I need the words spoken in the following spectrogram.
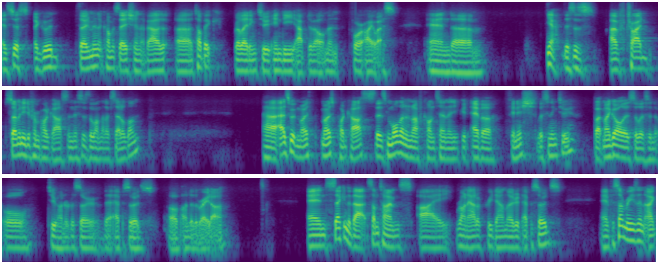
It's just a good 30 minute conversation about a topic relating to indie app development for iOS. And um, yeah, this is, I've tried so many different podcasts, and this is the one that I've settled on. Uh, as with most, most podcasts, there's more than enough content that you could ever finish listening to. But my goal is to listen to all 200 or so of the episodes of Under the Radar. And second to that, sometimes I run out of pre downloaded episodes. And for some reason, I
